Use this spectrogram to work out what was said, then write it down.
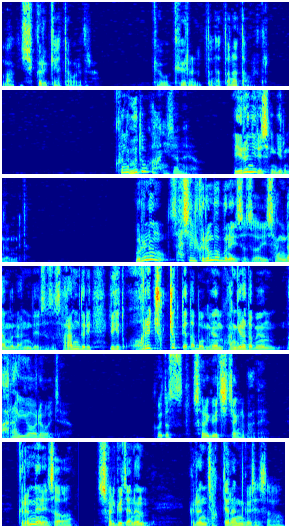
막 시끄럽게 했다고 그러더라. 결국 교회를 떠나, 떠났다고 그러더라. 그건 의도가 아니잖아요. 이런 일이 생기는 겁니다. 우리는 사실 그런 부분에 있어서 이 상담을 하는 데 있어서 사람들이 이렇게 오래 축적되다 보면 관계를 하다 보면 말하기가 어려워져요. 그것도 설교의 지장을 받아요. 그런 면에서 설교자는 그런 적절한 것에서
